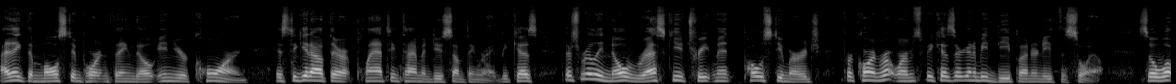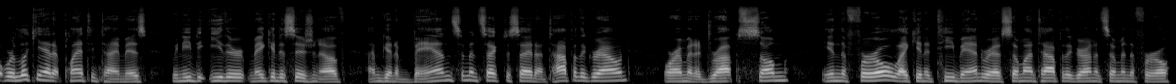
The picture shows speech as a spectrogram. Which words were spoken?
I think the most important thing, though, in your corn is to get out there at planting time and do something right because there's really no rescue treatment post emerge for corn rootworms because they're going to be deep underneath the soil. So what we're looking at at planting time is we need to either make a decision of I'm going to ban some insecticide on top of the ground or I'm going to drop some in the furrow, like in a T-band where I have some on top of the ground and some in the furrow,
